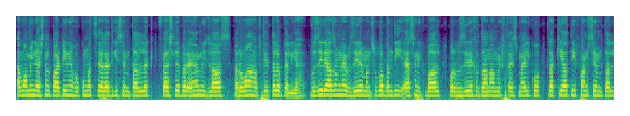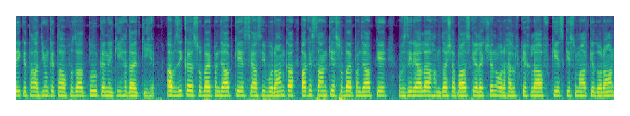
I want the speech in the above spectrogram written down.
عوامی نیشنل پارٹی نے حکومت سے علیحدگی سے متعلق فیصلے پر اہم اجلاس رواں ہفتے طلب کر لیا ہے۔ وزیر اعظم نے وزیر منصوبہ بندی احسن اقبال اور وزیر خزانہ مفتہ اسماعیل کو ترقیاتی فنڈ سے متعلق اتحادیوں کے تحفظات دور کرنے کی ہدایت کی ہے۔ اب ذکر صوبہ پنجاب کے سیاسی بحران کا، پاکستان کے صوبہ پنجاب کے وزیر اعلیٰ حمزہ شہباز کے الیکشن اور حلف کے خلاف کیس کی سماعت کے دوران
